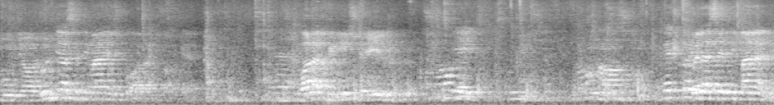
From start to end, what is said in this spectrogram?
giugno, l'ultima settimana di scuola, so che scuola finisce il quella settimana lì.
